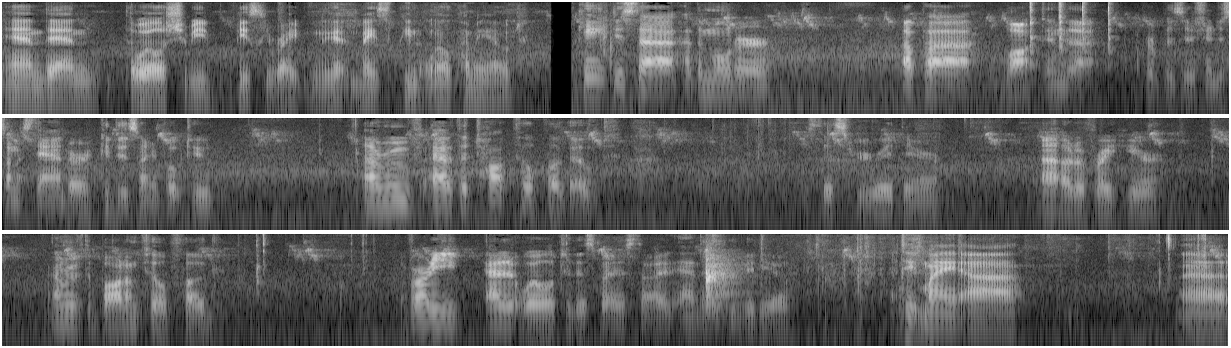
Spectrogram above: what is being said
and then the oil should be basically right and you get nice clean oil coming out. Okay, just uh, have the motor up uh, locked in the upper position just on a stand or you could do this on your boat too. I remove, I have the top fill plug out. Just this screw right there. Uh, out of right here. I remove the bottom fill plug. I've already added oil to this, but I just thought I'd add this to the video. I take my uh, uh,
